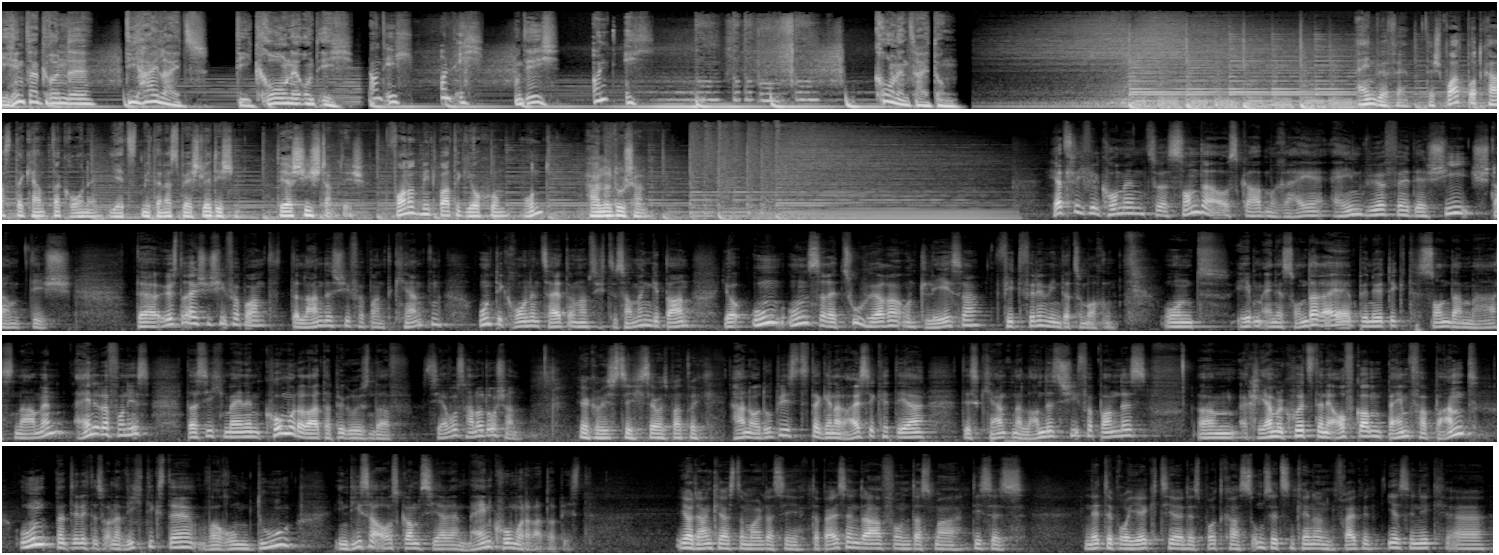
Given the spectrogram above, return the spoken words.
Die Hintergründe, die Highlights, die Krone und ich. Und ich. Und ich. Und ich. Und ich. Kronenzeitung. Einwürfe, der Sportpodcast der Kärntner Krone, jetzt mit einer Special Edition. Der Skistammtisch. Von und mit Bartek Jochum und Hanno Duschan. Herzlich willkommen zur Sonderausgabenreihe Einwürfe der Skistammtisch. Der österreichische Skiverband, der Landesskiverband Kärnten und die Kronenzeitung haben sich zusammengetan, ja, um unsere Zuhörer und Leser fit für den Winter zu machen. Und eben eine Sonderreihe benötigt Sondermaßnahmen. Eine davon ist, dass ich meinen Co-Moderator begrüßen darf. Servus, Hanno Doschan. Ja, grüß dich. Servus, Patrick. Hanno, du bist der Generalsekretär des Kärntner Landesskiverbandes. Ähm, erklär mal kurz deine Aufgaben beim Verband und natürlich das Allerwichtigste, warum du in dieser Ausgabenserie mein Co-Moderator bist. Ja, danke erst einmal, dass ich dabei sein darf und dass wir dieses nette Projekt hier des Podcasts umsetzen können. Freut mich irrsinnig. Äh,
